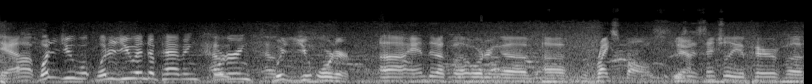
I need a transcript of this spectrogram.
Yeah. Uh, what did you What did you end up having How- ordering? how- what did you order? Uh, I ended up uh, ordering uh, uh, rice balls. It was Yeah. essentially a pair of uh,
